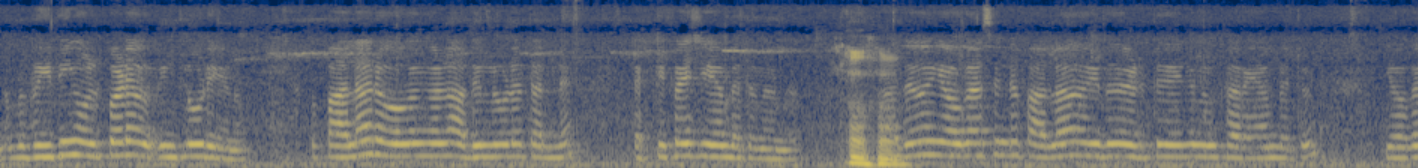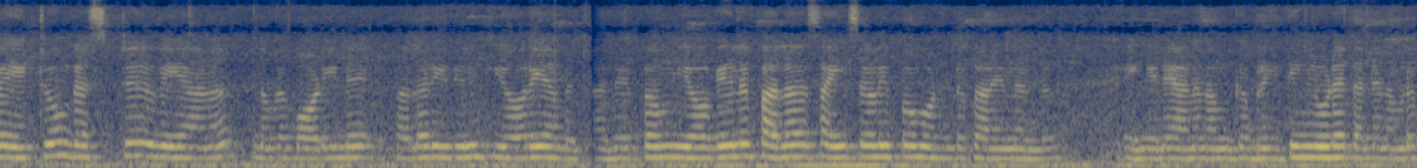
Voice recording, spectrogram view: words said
നമ്മൾ ബ്രീതിങ് ഉൾപ്പെടെ ഇൻക്ലൂഡ് ചെയ്യണം. പല രോഗങ്ങളും അതിലൂടെ തന്നെ റെക്ടിഫൈ ചെയ്യാൻ പറ്റുന്നുണ്ട്. അത് യോഗാസിന്റെ പല ഇത് എടുത്തു കഴിഞ്ഞാൽ നമുക്ക് അറിയാൻ പറ്റും. യോഗ ഏറ്റവും ബെസ്റ്റ് വേ ആണ് നമ്മുടെ ബോഡീനെ പല രീതിയിലും ക്യൂർ ചെയ്യാൻ പറ്റും. അതിപ്പം യോഗയിലെ പല സയൻസുകൾ ഇപ്പം ഉണ്ട് പറയുന്നുണ്ട്. എങ്ങനെയാണ് നമുക്ക് ബ്രീത്തിങ്ങിലൂടെ തന്നെ നമ്മുടെ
